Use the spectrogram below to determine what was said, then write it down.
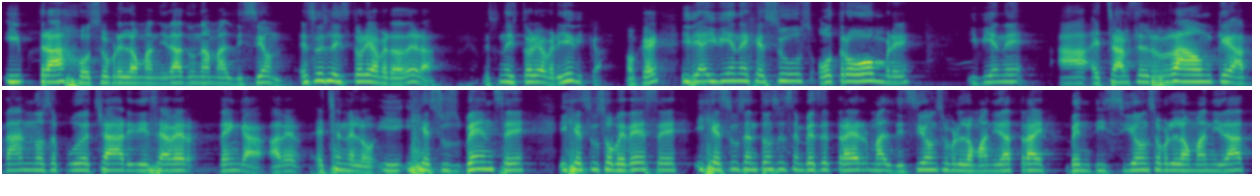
y trajo sobre la humanidad una maldición. Eso es la historia verdadera. Es una historia verídica. ¿Ok? Y de ahí viene Jesús, otro hombre, y viene a echarse el round que Adán no se pudo echar y dice, a ver, venga, a ver, échenmelo. y Jesús vence y Jesús obedece y Jesús entonces en vez de traer maldición sobre la humanidad trae bendición sobre la humanidad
